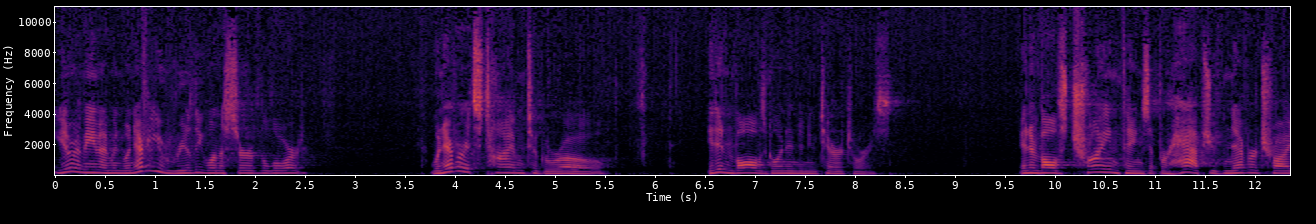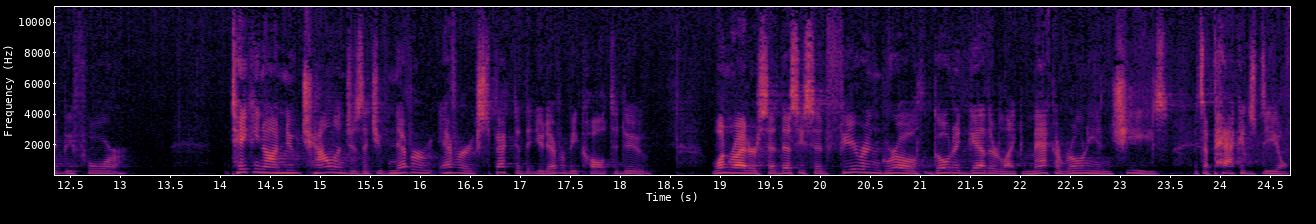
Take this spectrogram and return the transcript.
You know what I mean? I mean, whenever you really want to serve the Lord, whenever it's time to grow, it involves going into new territories. It involves trying things that perhaps you've never tried before, taking on new challenges that you've never, ever expected that you'd ever be called to do. One writer said this he said, Fear and growth go together like macaroni and cheese. It's a package deal.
